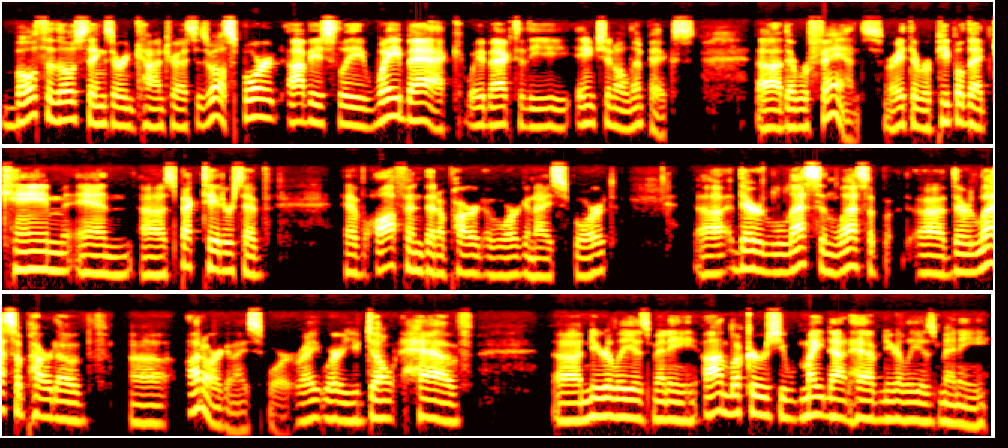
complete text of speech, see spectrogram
both of those things are in contrast as well. Sport, obviously, way back, way back to the ancient Olympics, uh, there were fans, right? There were people that came, and uh, spectators have have often been a part of organized sport. Uh, they're less and less. A, uh, they're less a part of uh, unorganized sport, right? Where you don't have uh, nearly as many onlookers. You might not have nearly as many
